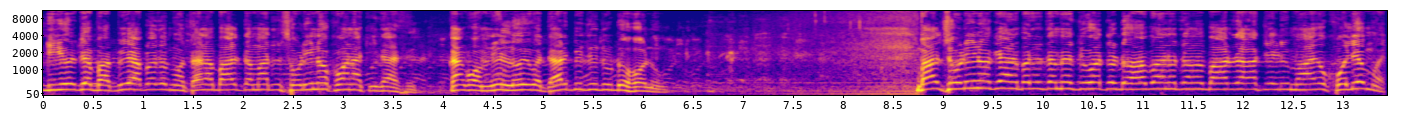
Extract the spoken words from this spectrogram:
દિયોર કે, ભાભી આપણે તો મોથાના બાલ તમારે છોડી નાખવાના કીધા છે. કારણ કે અમને લોહી વધારે પીધું હતું ડોહોનું. બાલ છોડી ન અને પછી તમે જુઓ તો ડોહાબાનો તમે બાર દાડા ચેડી માયો ખોલ્યો મય.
